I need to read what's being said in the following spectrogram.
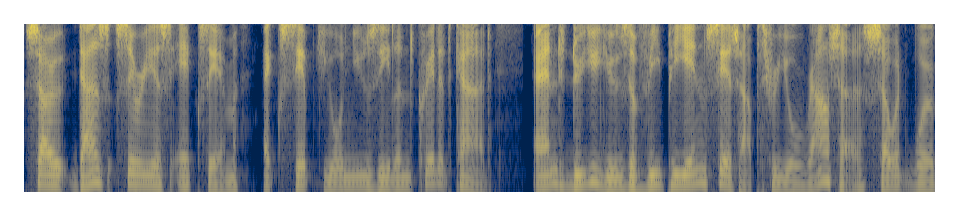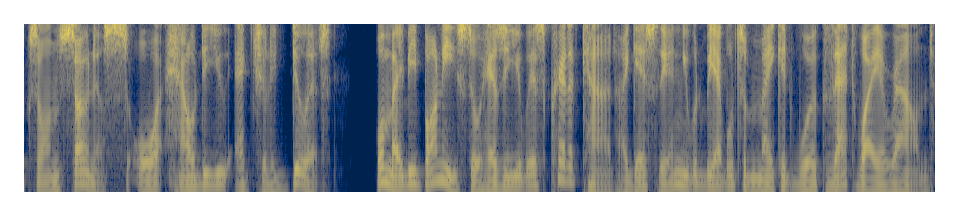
So does Sirius XM accept your New Zealand credit card? And do you use a VPN setup through your router so it works on Sonos? Or how do you actually do it? Or maybe Bonnie still has a US credit card. I guess then you would be able to make it work that way around.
